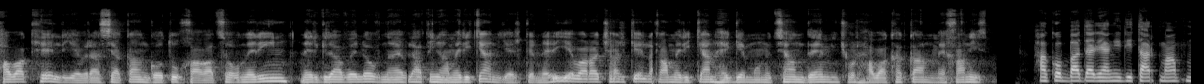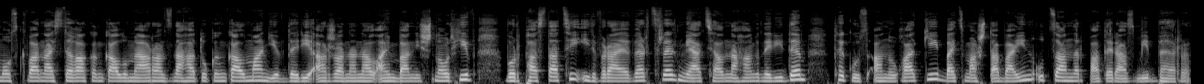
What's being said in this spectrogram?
հավաքել եվրասիական գոտու խաղացողներին, ներգրավելով նաև լատինամերիկյան երկրների եւ առաջարկել ամերիկյան հեգեմոնության դեմ ինչ որ հավաքական մեխանիզմ։ Հակոբ Բադալյանի դիտարկմամբ Մոսկվան այստեղ ակնկալում է առանձնահատուկ ընկալման եւ դերի արժանանալ այն բանի շնորհիվ, որ փաստացի իր վրա է վերցրել Միացյալ Նահանգների դեմ թեկուզ անուղակի, բայց մասշտաբային ու ծանր պատերազմի բեռը։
